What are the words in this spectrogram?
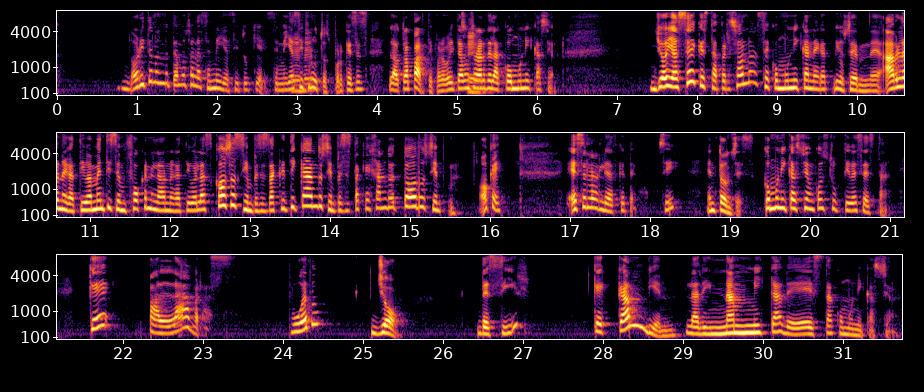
ahorita nos metemos a las semillas si tú quieres, semillas y frutos, porque esa es la otra parte, pero ahorita vamos a hablar de la comunicación. Yo ya sé que esta persona se comunica negativo, se eh, habla negativamente y se enfoca en el lado negativo de las cosas, siempre se está criticando, siempre se está quejando de todo, siempre. Ok, esa es la realidad que tengo, ¿sí? Entonces, comunicación constructiva es esta. ¿qué palabras puedo yo decir que cambien la dinámica de esta comunicación?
